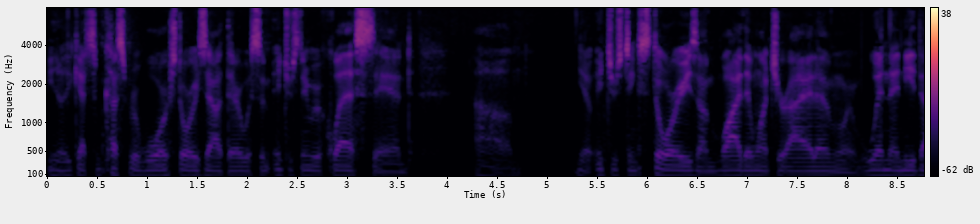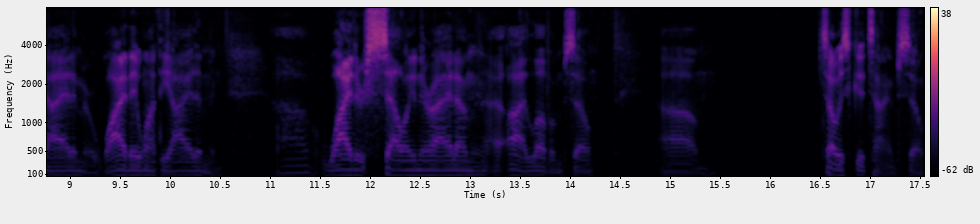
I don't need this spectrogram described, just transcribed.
you know, you got some customer war stories out there with some interesting requests and um, you know interesting stories on why they want your item or when they need the item or why they want the item and uh, why they're selling their item. I, I love them so. Um, it's always a good time. So,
